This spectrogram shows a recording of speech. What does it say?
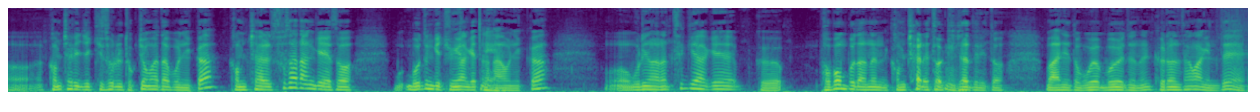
어 검찰이 이제 기소를 독점하다 보니까 검찰 수사 단계에서 모- 모든 게 중요한 게다 네. 나오니까 어 우리나라는 특이하게 그 법원보다는 검찰에 더 기자들이 더 많이 더 모여, 모여드는 그런 상황인데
